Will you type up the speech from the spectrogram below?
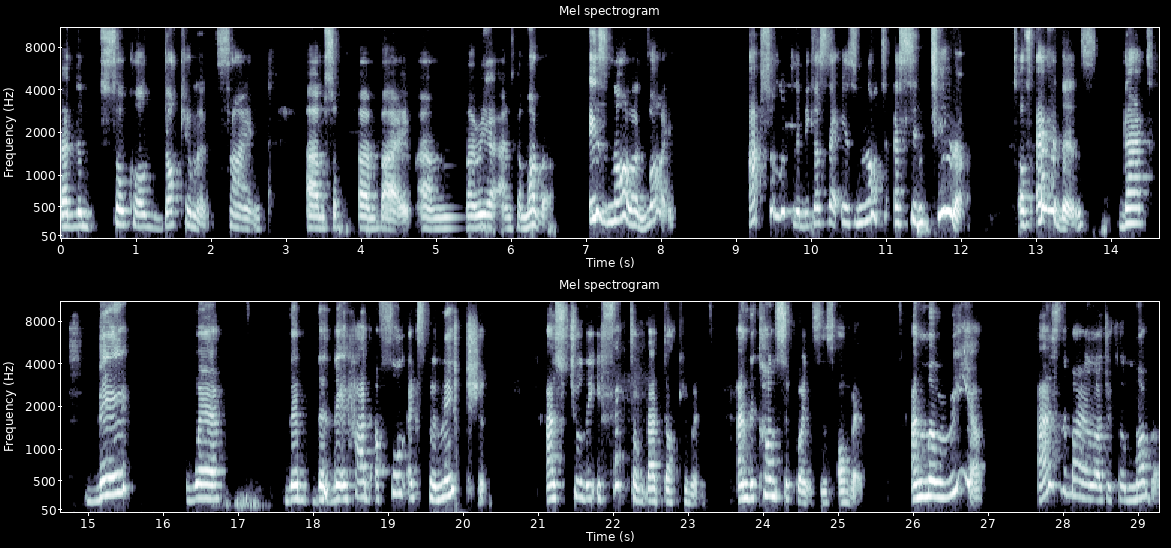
that the so-called document signed um, so, um, by um, Maria and her mother is null and void. Absolutely, because there is not a scintilla of evidence that they were, they, they had a full explanation as to the effect of that document and the consequences of it. And Maria, as the biological mother,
